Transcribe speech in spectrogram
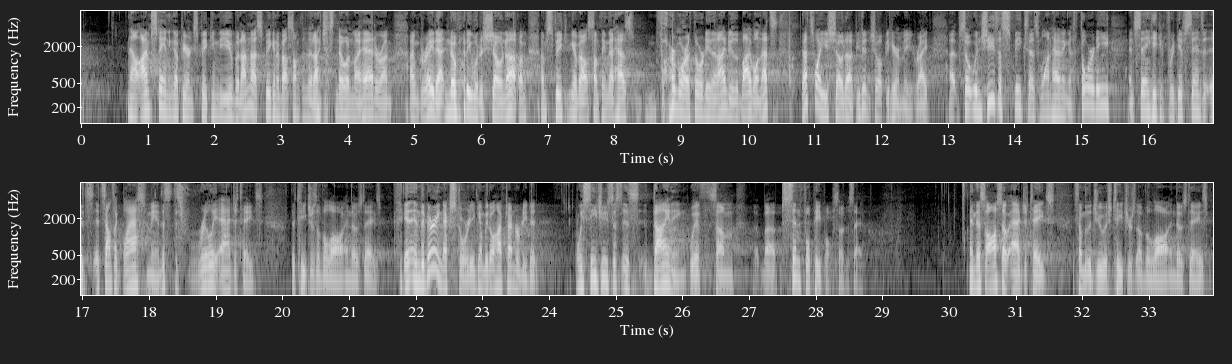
Now, I'm standing up here and speaking to you, but I'm not speaking about something that I just know in my head or I'm, I'm great at. Nobody would have shown up. I'm, I'm speaking about something that has far more authority than I do, the Bible. And that's, that's why you showed up. You didn't show up to hear me, right? Uh, so when Jesus speaks as one having authority and saying he can forgive sins, it, it sounds like blasphemy. And this, this really agitates the teachers of the law in those days. In, in, the very next story, again, we don't have time to read it, we see Jesus is dining with some uh, sinful people, so to say. And this also agitates some of the Jewish teachers of the law in those days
